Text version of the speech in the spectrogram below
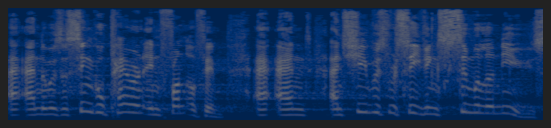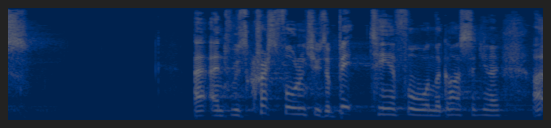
and, and there was a single parent in front of him, and, and she was receiving similar news and was crestfallen. She was a bit tearful. And the guy said, You know, I,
